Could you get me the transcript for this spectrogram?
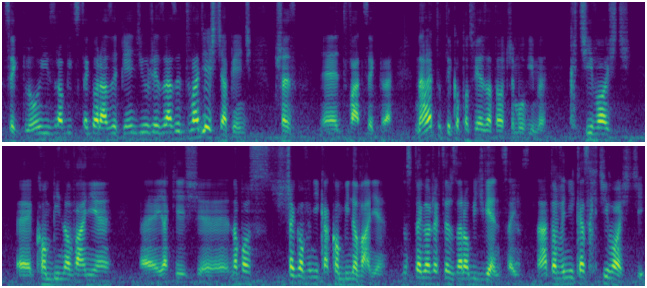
cyklu i zrobić z tego razy pięć i już jest razy 25 przez e, dwa cykle. No ale to tylko potwierdza to, o czym mówimy. Chciwość, kombinowanie, jakieś, e, no bo z czego wynika kombinowanie? No z tego, że chcesz zarobić więcej, no, a to wynika z chciwości,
